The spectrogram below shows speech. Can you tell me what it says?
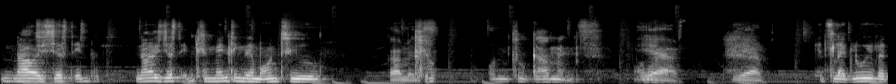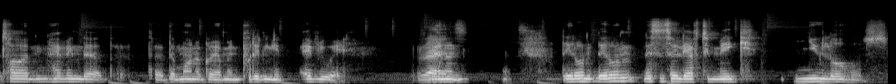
Now it's just now it's just implementing them onto Garments. onto garments. Yeah. Yeah. It's like Louis Vuitton having the the, the monogram and putting it everywhere. Right. And they don't they don't necessarily have to make new logos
